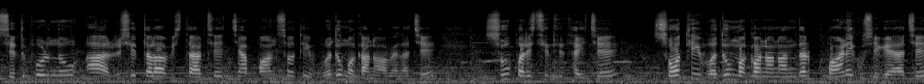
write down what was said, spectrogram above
સિદ્ધપુરનું આ ઋષિ તળાવ વિસ્તાર છે જ્યાં પાંચસોથી વધુ મકાનો આવેલા છે શું પરિસ્થિતિ થઈ છે સોથી વધુ મકાનોના અંદર પાણી ઘૂસી ગયા છે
